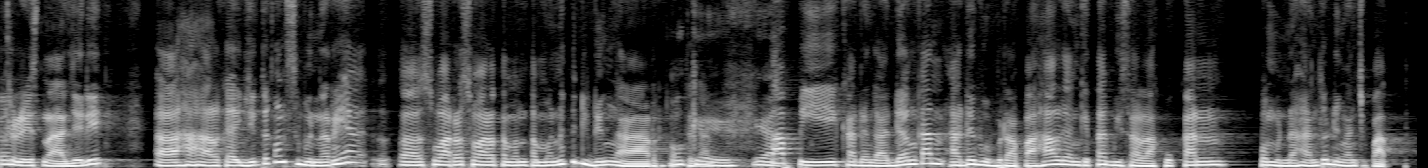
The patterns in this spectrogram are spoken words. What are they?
Chris. Nah jadi eh, hal-hal kayak gitu kan sebenarnya eh, suara-suara teman-teman itu didengar. gitu Oke, kan. ya. Tapi kadang-kadang kan ada beberapa hal yang kita bisa lakukan pembenahan itu dengan cepat.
